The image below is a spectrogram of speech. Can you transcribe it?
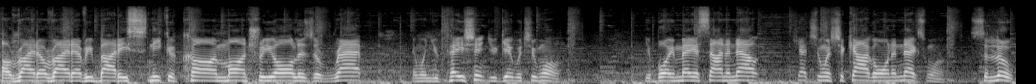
All right, all right, everybody. SneakerCon Montreal is a wrap, and when you're patient, you get what you want. Your boy Mayor signing out. Catch you in Chicago on the next one. Salute.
